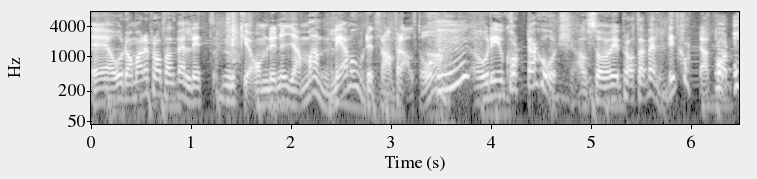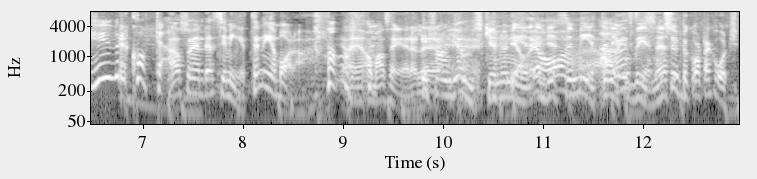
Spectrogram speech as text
Eh, och de hade pratat väldigt mycket om det nya manliga modet framför allt. Då. Och det är ju korta shorts. Alltså, vi pratar väldigt korta. Ett par- Hur korta? Alltså en decimeter ner bara, eh, om man säger. Eller, Ifrån ljumsken och ner, en decimeter ner på visst. benet. Superkorta shorts.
